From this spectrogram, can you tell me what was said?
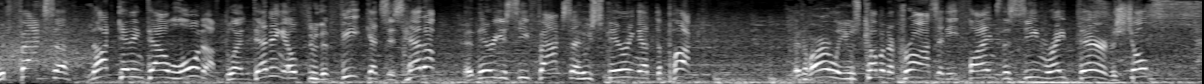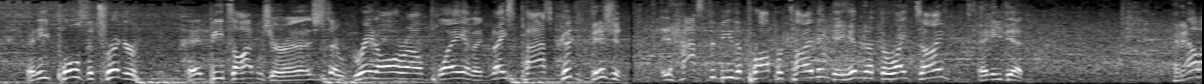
with Faksa not getting down low enough. Glendening out through the feet, gets his head up, and there you see Faksa who's staring at the puck. And Harley who's coming across, and he finds the seam right there to Schultz, and he pulls the trigger and beats Oettinger. Uh, it's just a great all-around play and a nice pass, good vision. It has to be the proper timing to hit it at the right time, and he did. And now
